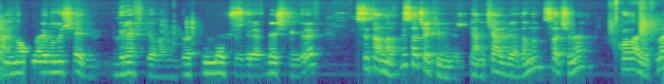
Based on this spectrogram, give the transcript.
yani normalde bunun şey gref diyorlar. 4500 gref, 5000 gref standart bir saç ekimidir. Yani kel bir adamın saçını kolaylıkla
